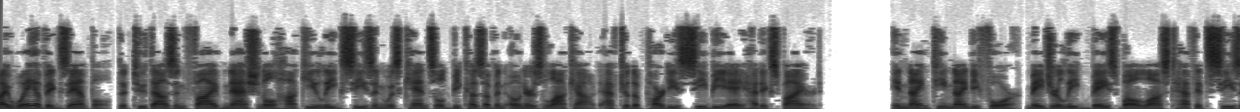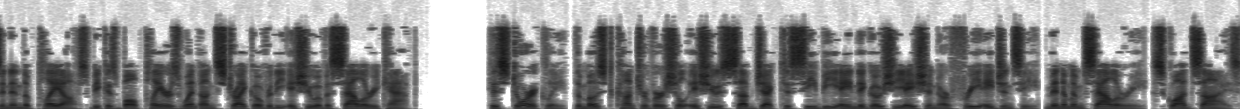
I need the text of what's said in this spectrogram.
By way of example, the 2005 National Hockey League season was cancelled because of an owner's lockout after the party's CBA had expired. In 1994, Major League Baseball lost half its season and the playoffs because ball players went on strike over the issue of a salary cap. Historically, the most controversial issues subject to CBA negotiation are free agency, minimum salary, squad size,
